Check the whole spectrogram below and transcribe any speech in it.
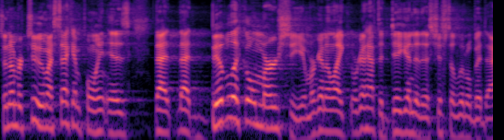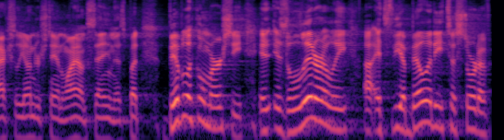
So number two, my second point is that, that biblical mercy, and we're gonna like we're gonna have to dig into this just a little bit to actually understand why I'm saying this. But biblical mercy is, is literally uh, it's the ability to sort of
